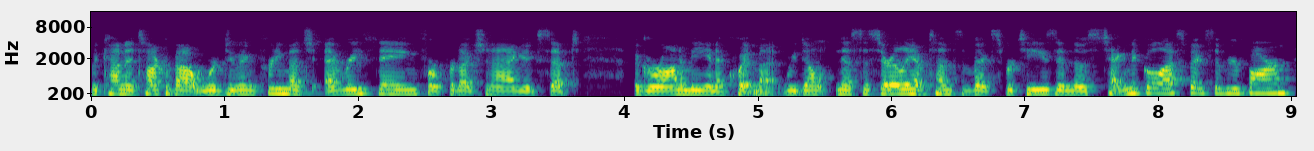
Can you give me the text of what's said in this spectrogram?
we kind of talk about we're doing pretty much everything for production ag except agronomy and equipment. We don't necessarily have tons of expertise in those technical aspects of your farm,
